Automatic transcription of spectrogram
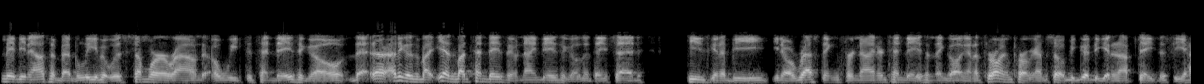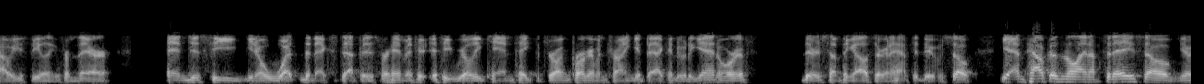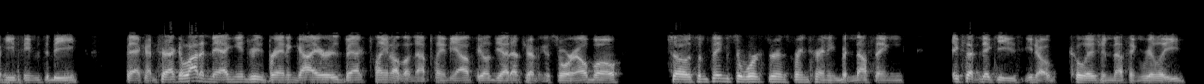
made the announcement, but I believe it was somewhere around a week to ten days ago that I think it was about yeah, it was about ten days ago, nine days ago that they said he's going to be you know resting for nine or ten days and then going on a throwing program. So it'd be good to get an update to see how he's feeling from there and just see you know what the next step is for him if if he really can take the throwing program and try and get back into it again, or if there's something else they're going to have to do. So yeah, and Palka's in the lineup today, so you know he seems to be back on track. A lot of nagging injuries. Brandon Guyer is back playing, although not playing the outfield yet after having a sore elbow. So some things to work through in spring training, but nothing except Nicky's you know collision. Nothing really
